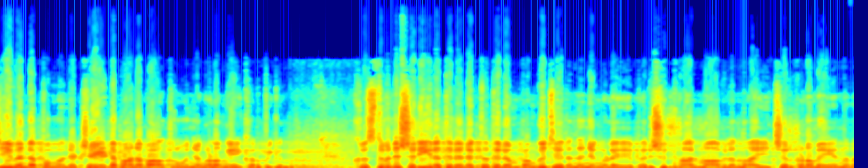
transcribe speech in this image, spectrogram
ജീവന്റെ അപ്പവും രക്ഷയുടെ പാനപാത്രവും ഞങ്ങൾ അങ്ങേ അർപ്പിക്കുന്നു. ക്രിസ്തുവിന്റെ ശരീരത്തിലും രക്തത്തിലും പങ്കുചേരുന്ന ഞങ്ങളെ പരിശുദ്ധാത്മാവിൽ ഒന്നായി ചേർക്കണമേ എന്ന്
